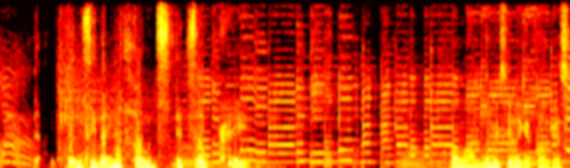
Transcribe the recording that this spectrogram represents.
I couldn't see the notes. It's so bright. Hold on, let me see if I can focus.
